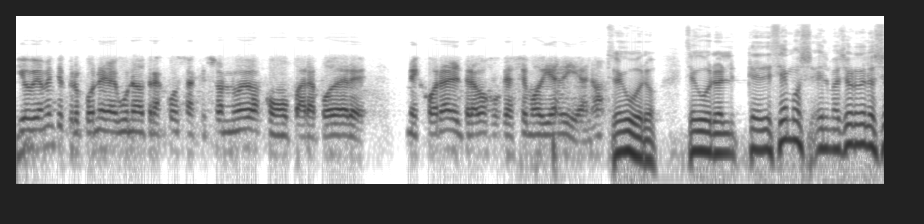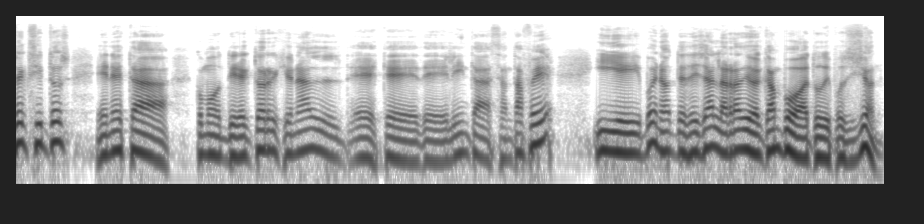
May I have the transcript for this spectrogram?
Y obviamente proponer algunas otras cosas que son nuevas como para poder eh, mejorar el trabajo que hacemos día a día, ¿no? Seguro, seguro. Te deseamos el mayor de los éxitos en esta, como director regional este, del INTA Santa Fe. Y bueno, desde ya la Radio del Campo a tu disposición.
